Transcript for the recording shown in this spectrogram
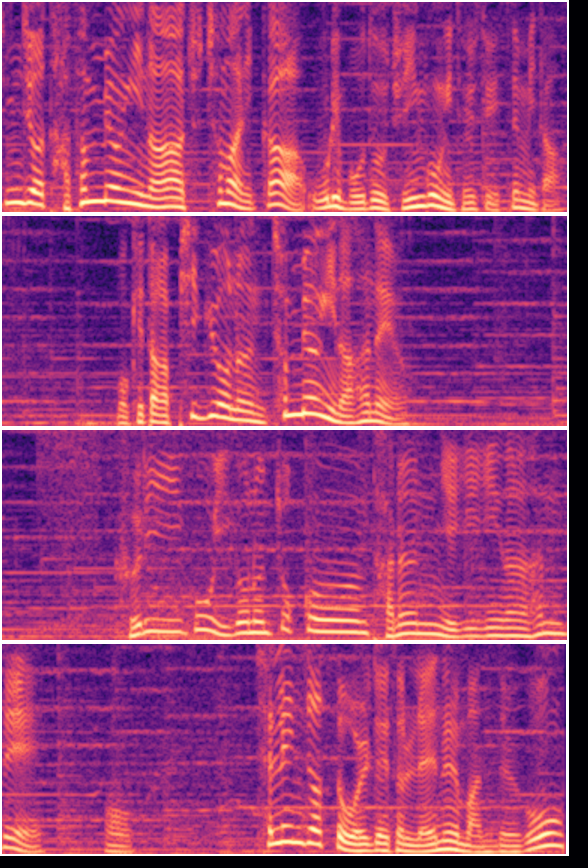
심지어 다섯 명이나 추첨하니까 우리 모두 주인공이 될 수 있습니다. 뭐 게다가 피규어는 천 명이나 하네요. 그리고 이거는 조금 다른 얘기기는 한데 어 챌린저스 월드에서 렌을 만들고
